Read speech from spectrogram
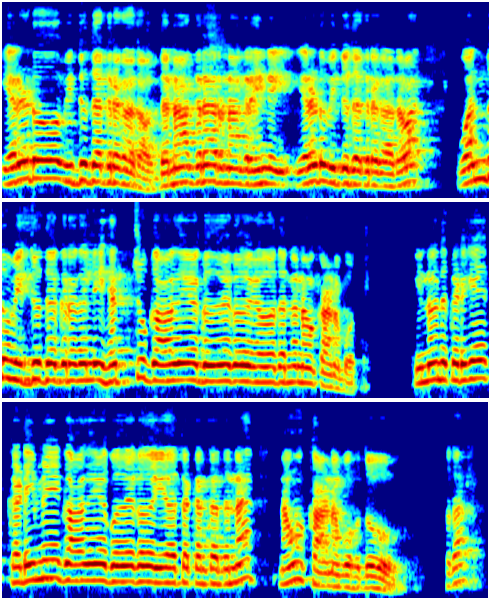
ಎರಡು ವಿದ್ಯುತ್ ಅಗ್ರಗಳದಾವ ಧನಾಗ್ರ, ಋಣಾಗ್ರ, ಹಿಂಗೆ ಎರಡು ವಿದ್ಯುತ್ ಅಗ್ರಗಳದಾವ ಒಂದು ವಿದ್ಯುತ್ ಅಗ್ರದಲ್ಲಿ ಹೆಚ್ಚು ಗಾಳಿಯ ಗುಳ್ಳೆಗಳು ಇರೋದನ್ನ ನಾವು ಕಾಣಬಹುದು. ಇನ್ನೊಂದು ಕಡೆಗೆ ಕಡಿಮೆ ಗಾಳಿಯ ಗುಳ್ಳೆಗಳು ಇರತಕ್ಕಂಥದ್ದನ್ನ ನಾವು ಕಾಣಬಹುದು. ಹೌದಾ?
